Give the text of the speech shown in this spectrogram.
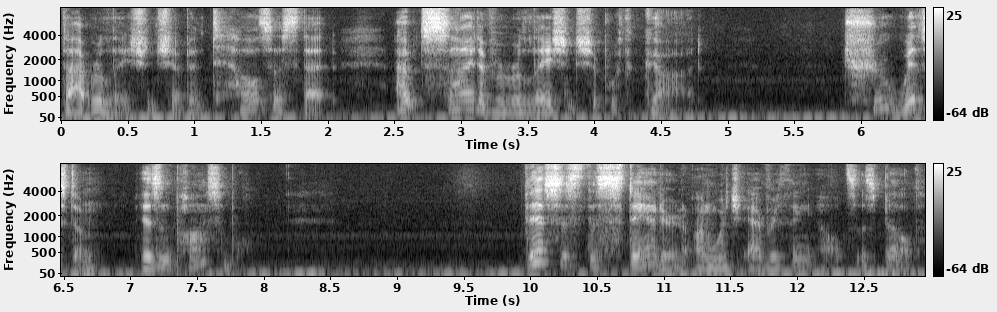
that relationship and tells us that outside of a relationship with God, true wisdom isn't possible. This is the standard on which everything else is built.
